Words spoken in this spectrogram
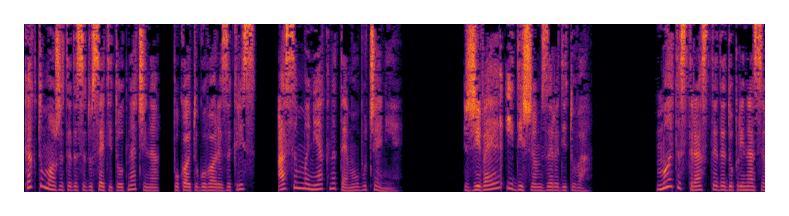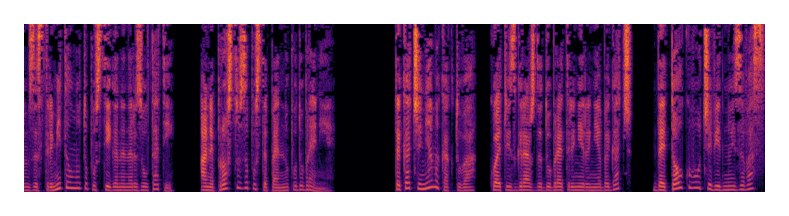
Както можете да се досетите от начина, по който говоря за Крис, аз съм маняк на тема обучение. Живея и дишам заради това. Моята страст е да допринасям за стремителното постигане на резултати, а не просто за постепенно подобрение. Така че няма как това, което изгражда добре тренирания бегач, да е толкова очевидно и за вас,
